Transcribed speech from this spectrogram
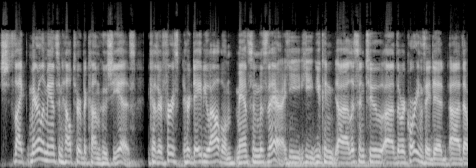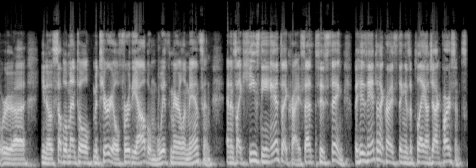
she's like Marilyn Manson helped her become who she is because her first her debut album, Manson was there. He he you can uh, listen to uh, the recordings they did uh, that were uh, you know supplemental material for the album with Marilyn Manson, and it's like he's the Antichrist. That's his thing. But his Antichrist thing is a play on Jack Parsons.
